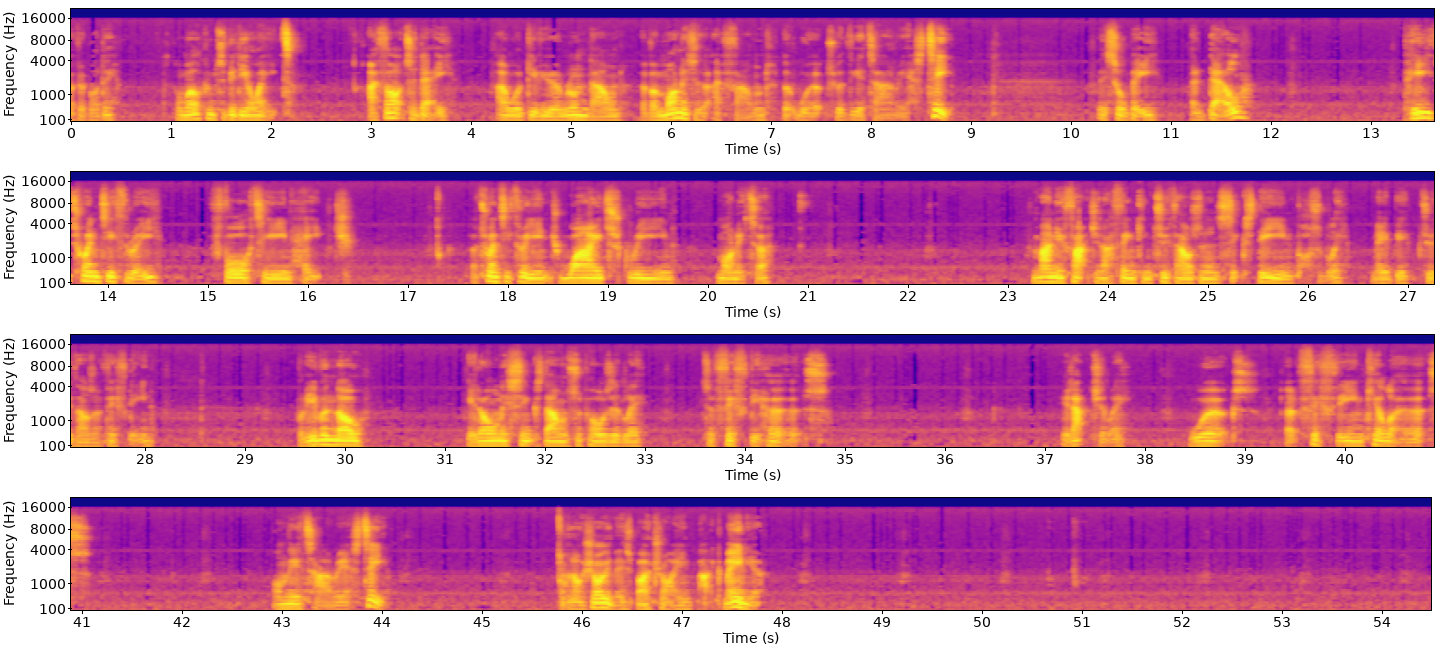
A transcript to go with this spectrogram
everybody and welcome to video 8. I thought today I would give you a rundown of a monitor that I found that works with the Atari ST. This will be a Dell P23 14H a 23 inch widescreen monitor manufactured I think in 2016 possibly maybe 2015 but even though it only syncs down supposedly to 50 hertz it actually works at 15 kilohertz on the Atari ST and I'll show you this by trying Pac-Mania.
